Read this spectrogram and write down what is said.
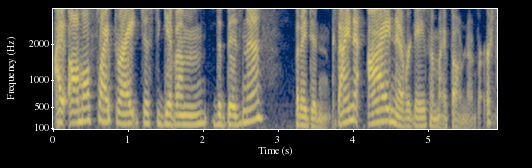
I almost swiped right just to give him the business, but I didn't because I ne- I never gave him my phone number.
